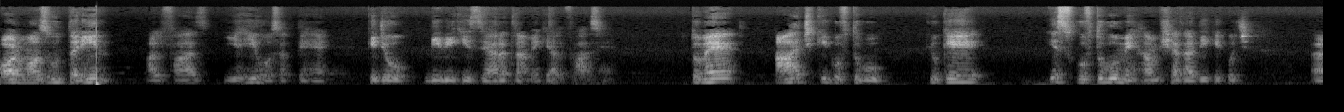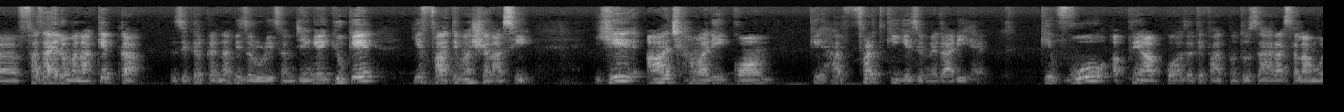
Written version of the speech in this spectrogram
और मौजू तरीन अल्फाज यही हो सकते हैं कि जो बीवी की ज़्यारत नामे के अल्फाज हैं। तो मैं आज की गुफ्तगु, क्योंकि इस गुफ्तगु में हम शहजादी के कुछ फ़जाइल मनाकब का ज़िक्र करना भी ज़रूरी समझेंगे, क्योंकि ये फ़ातिमा शनासी, ये आज हमारी कौम के हर फर्द की ये ज़िम्मेदारी है कि वो अपने आप को हज़रत फ़ातमत सलाम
